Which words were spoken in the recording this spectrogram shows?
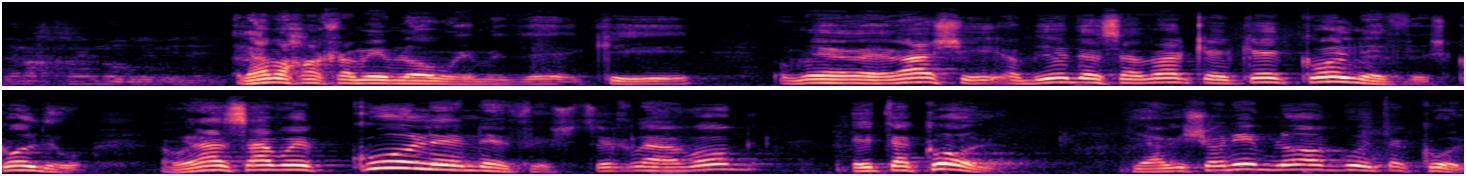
אז למה חכמים לא אומרים את זה? למה חכמים לא אומרים את זה? כי אומר רש"י, רבי יהודה סבר קרקע כל נפש, כל דבר. אבל אז סברי כולי נפש, צריך להרוג את הכל. והראשונים לא הרגו את הכל.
